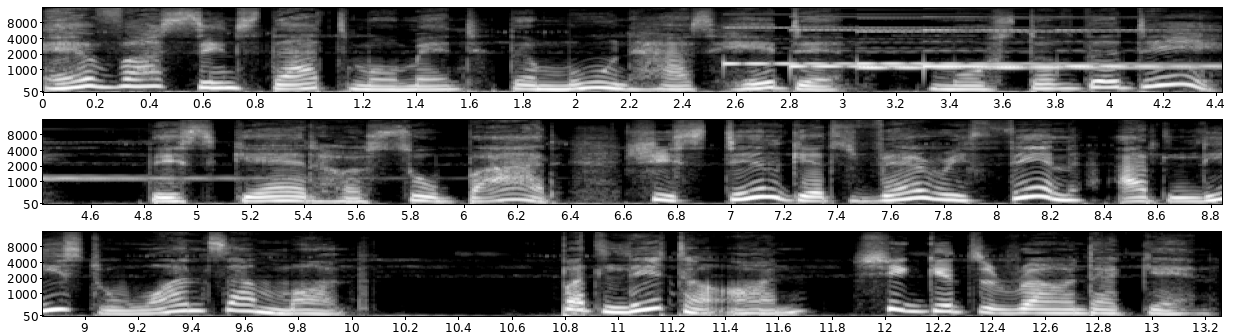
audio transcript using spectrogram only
Ever since that moment, the moon has hidden most of the day. They scared her so bad, she still gets very thin at least once a month. But later on, she gets round again,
